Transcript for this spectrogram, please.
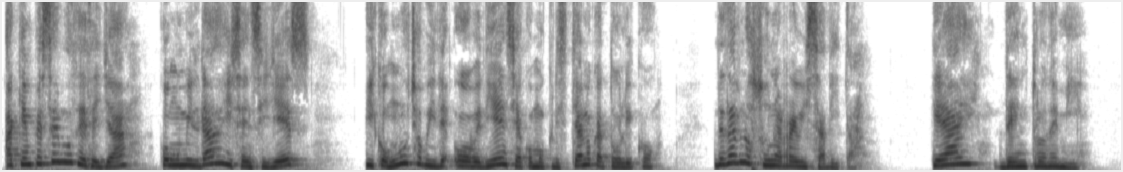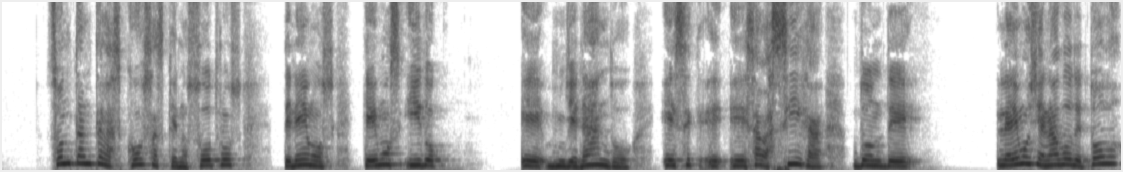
a que empecemos desde ya con humildad y sencillez y con mucha obediencia como cristiano católico, de darnos una revisadita. ¿Qué hay dentro de mí? Son tantas las cosas que nosotros tenemos que hemos ido eh, llenando eh, esa vasija donde la hemos llenado de todo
